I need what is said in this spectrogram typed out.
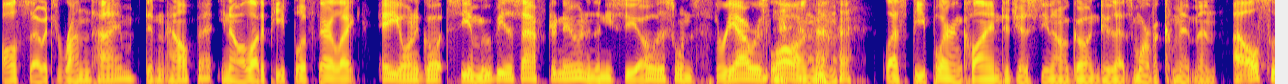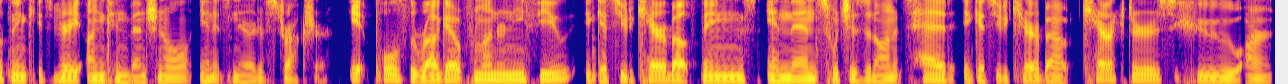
Also, its runtime didn't help it. You know, a lot of people, if they're like, hey, you want to go out to see a movie this afternoon? And then you see, oh, this one's three hours long, then less people are inclined to just, you know, go and do that. It's more of a commitment. I also think it's very unconventional in its narrative structure. It pulls the rug out from underneath you. It gets you to care about things and then switches it on its head. It gets you to care about characters who aren't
